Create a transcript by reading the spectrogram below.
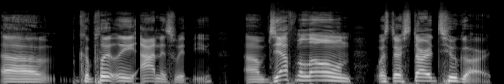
uh, completely honest with you. Um, Jeff Malone was their starting two guard.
